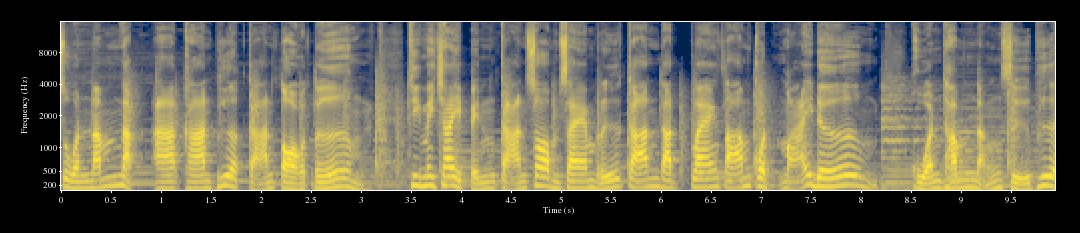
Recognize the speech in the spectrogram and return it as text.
ส่วนน้ำหนักอาคารเพื่อการต่อเติม ที่ไม่ใช่เป็นการซ่อมแซมหรือการดัดแปลงตามกฎหมายเดิม ควรทำหนังสือเพื่อ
